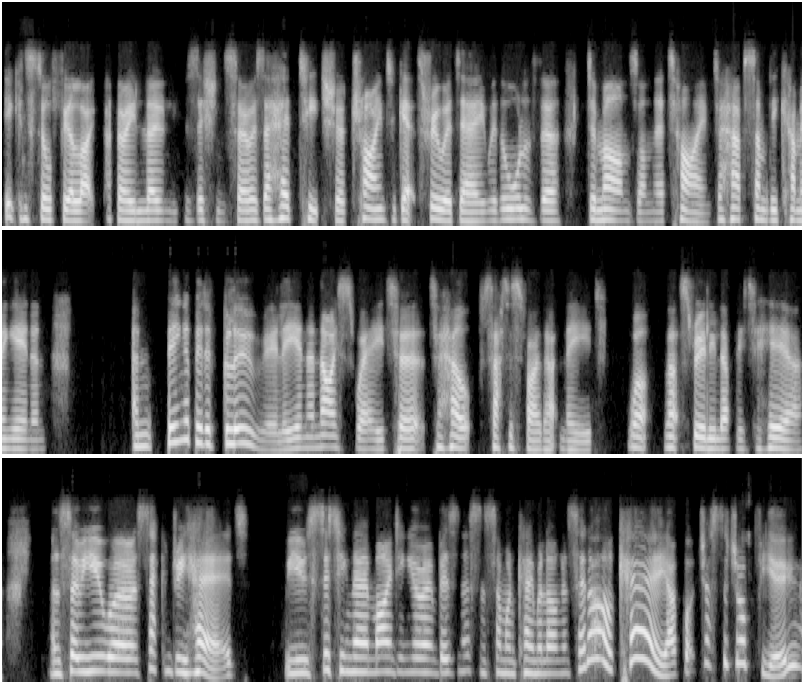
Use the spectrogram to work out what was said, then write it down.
It can still feel like a very lonely position. So, as a head teacher, trying to get through a day with all of the demands on their time, to have somebody coming in and and being a bit of glue, really, in a nice way to to help satisfy that need. Well, that's really lovely to hear. And so you were a secondary head. Were you sitting there minding your own business and someone came along and said, oh, okay, I've got just the job for you?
